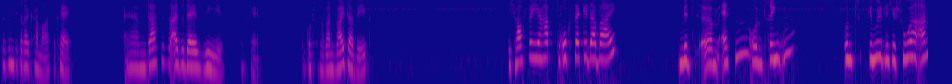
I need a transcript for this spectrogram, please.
das sind die drei Kameras, okay. Ähm, das ist also der See. Okay. Oh Gott, das ist aber ein weiter Weg. Ich hoffe, ihr habt Rucksäcke dabei. Mit ähm, Essen und Trinken und gemütliche Schuhe an.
